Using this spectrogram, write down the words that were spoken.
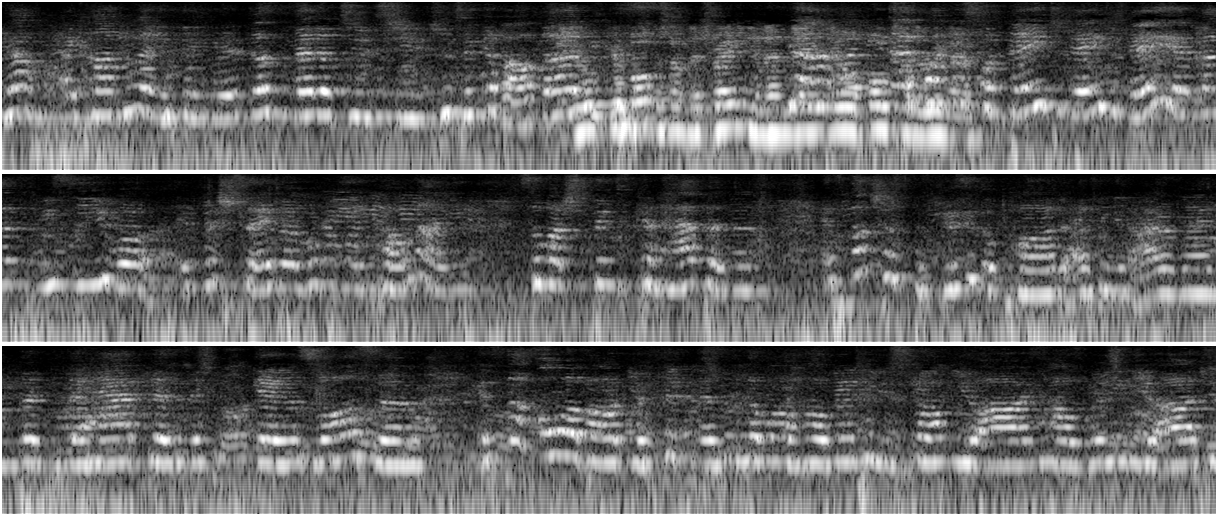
yeah, I can't do anything. It doesn't matter to to, to think about that. You, you focus on the training and then yeah, you will I, focus I on the focus from day to day to day, and then we see what in which state I will be in Kona. I mean, so much things can happen. And, it's not just the physical part, I think, in Ironman, but the head plays a big game as well. So it's not all about your fitness, it's about how mentally strong you are and how willing you are to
